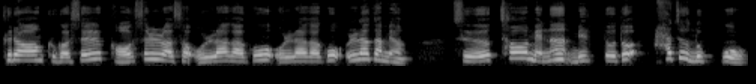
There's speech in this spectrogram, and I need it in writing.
그럼 그것을 거슬러서 올라가고 올라가고 올라가면 즉 처음에는 밀도도 아주 높고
